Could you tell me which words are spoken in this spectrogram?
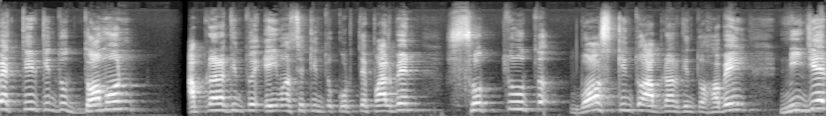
ব্যক্তির কিন্তু দমন আপনারা কিন্তু এই মাসে কিন্তু করতে পারবেন। শত্রু বস কিন্তু আপনার কিন্তু হবেই। নিজের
